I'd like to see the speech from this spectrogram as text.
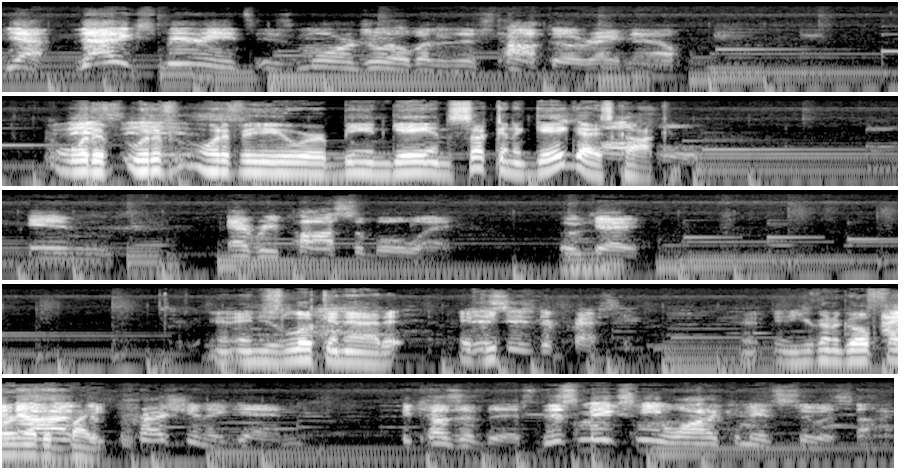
Yeah, that experience is more enjoyable than this taco right now. What if This what if what if you were being gay and sucking a gay guy's cock? In every possible way. Okay, And, and he's looking at it. If this you, is depressing. and you're gonna go for I now another have bite. depression again because of this. This makes me want to commit suicide.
